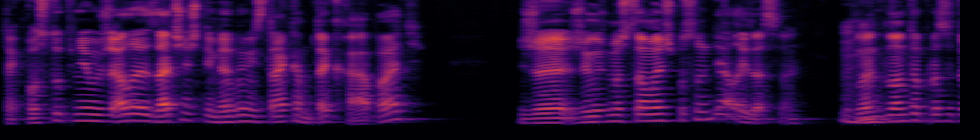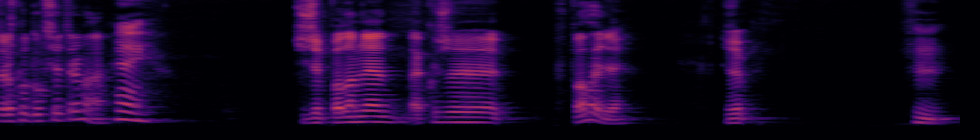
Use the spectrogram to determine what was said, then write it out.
tak postupne už ale začneš tým webovým stránkam tak chápať, že, že už môžeš sa môžeš posunúť ďalej zase. Mhm. Len, len to proste trochu dlhšie trvá. hej, Čiže podľa mňa akože v pohode. Že... Hm.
